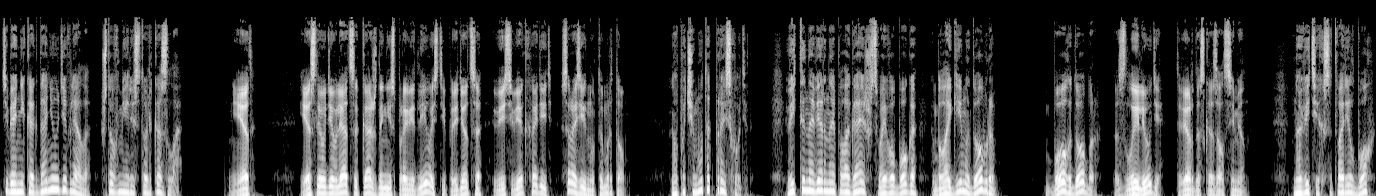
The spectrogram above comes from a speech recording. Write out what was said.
тебя никогда не удивляло, что в мире столько зла?» «Нет», если удивляться каждой несправедливости, придется весь век ходить с разинутым ртом. Но почему так происходит? Ведь ты, наверное, полагаешь своего Бога благим и добрым. Бог добр, злые люди, твердо сказал Семен. Но ведь их сотворил Бог.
